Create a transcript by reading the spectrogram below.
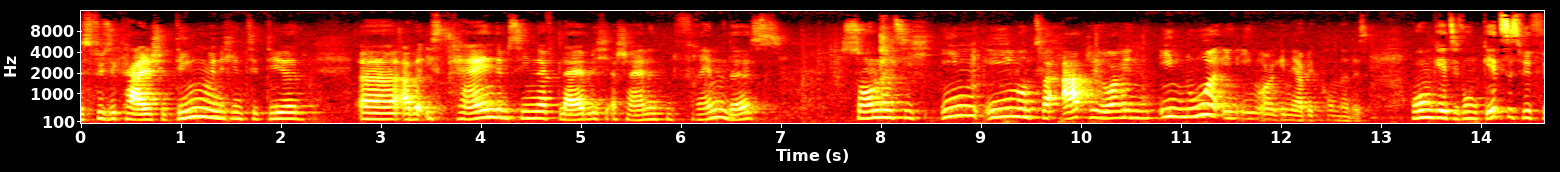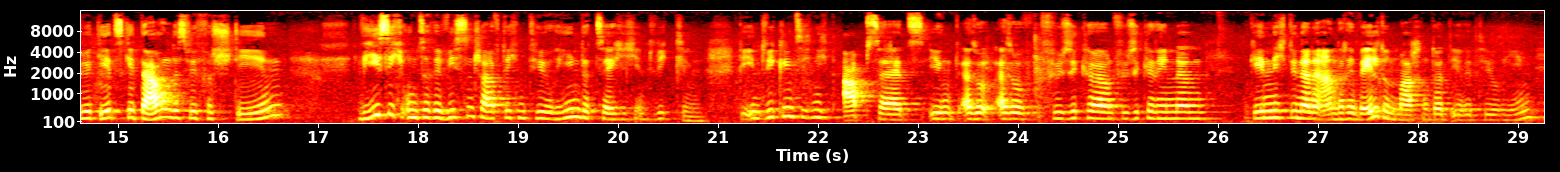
das physikalische Ding, wenn ich ihn zitiere, aber ist kein dem sinnhaft leiblich erscheinenden Fremdes, sondern sich in ihm, und zwar a priori in, nur in ihm originär bekundetes. Worum geht es? Worum geht es? Es geht darum, dass wir verstehen, wie sich unsere wissenschaftlichen Theorien tatsächlich entwickeln. Die entwickeln sich nicht abseits, also, also Physiker und Physikerinnen gehen nicht in eine andere Welt und machen dort ihre Theorien,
